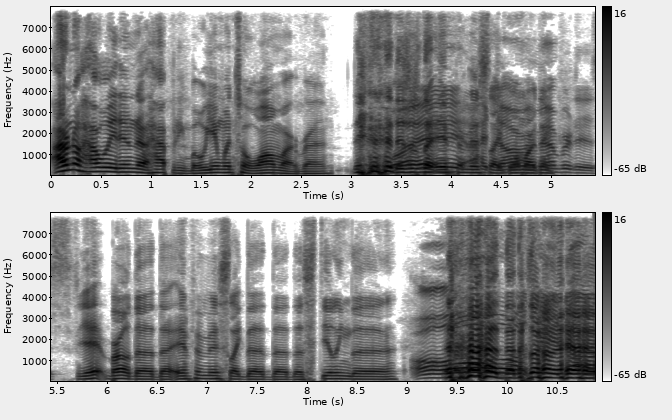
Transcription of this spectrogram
I don't know how it ended up happening, but we went to Walmart, bro. this was the infamous I like Walmart thing. this. Yeah, bro, the the infamous like the the the stealing the Oh, That's okay, what- yeah,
